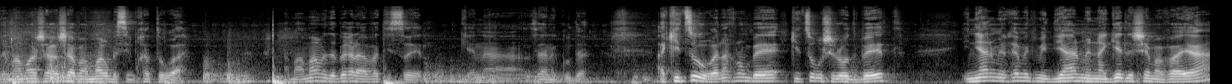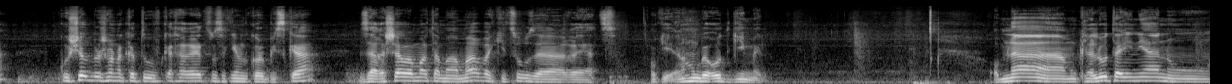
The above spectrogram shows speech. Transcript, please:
זה מאמר שהרש"ב אמר בשמחת תורה. המאמר מדבר על אהבת ישראל, כן, זה הנקודה. הקיצור, אנחנו בקיצור של עוד ב', עניין מלחמת מדיין מנגד לשם הוויה, קושיות בלשון הכתוב, ככה הרייץ מסכם את כל הפסקה. זה הרש"ב אמר את המאמר והקיצור זה הרייץ. אוקיי, אנחנו בעוד ג'. אמנם כללות העניין הוא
